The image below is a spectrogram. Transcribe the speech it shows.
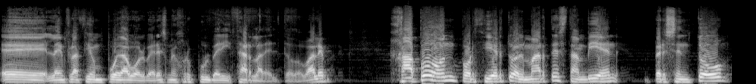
eh, la inflación pueda volver. Es mejor pulverizarla del todo, ¿vale? Japón, por cierto, el martes también presentó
